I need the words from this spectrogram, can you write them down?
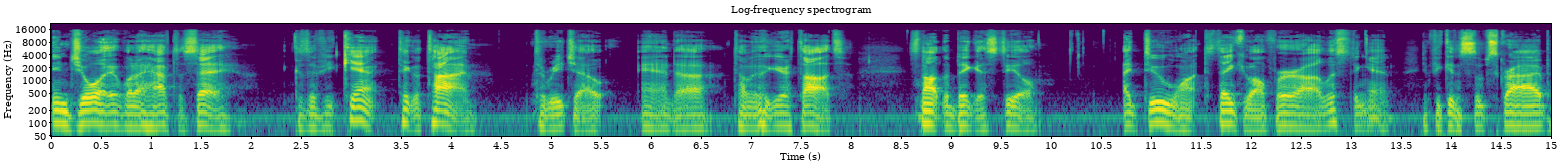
enjoy what I have to say. Because if you can't take the time to reach out and uh, tell me your thoughts, it's not the biggest deal. I do want to thank you all for uh, listening in. If you can subscribe,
